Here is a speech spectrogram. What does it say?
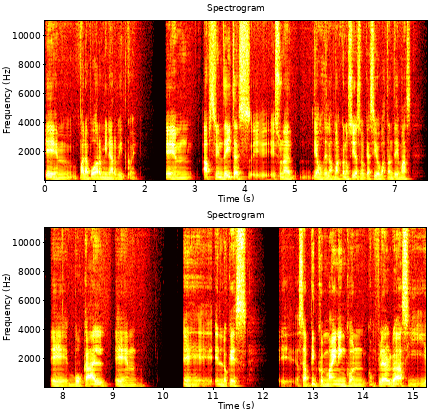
em, para poder minar Bitcoin. Em, Upstream Data es, eh, es, una digamos, de las más conocidas o que ha sido bastante más vocal em, en lo que es eh, o sea, Bitcoin mining con, con Flare Gas y,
